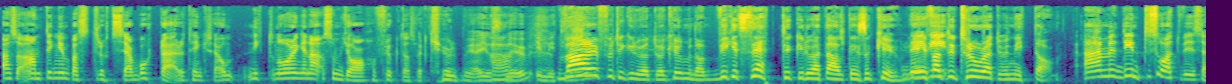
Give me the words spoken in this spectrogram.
alltså antingen bara strutsar jag bort det här och tänker så här om 19-åringarna som jag har fruktansvärt kul med just nu i mitt liv. Varför tycker du att du har kul med dem? Vilket sätt tycker du att allt är så kul? det är för vi- att du tror att du är 19. Nej men det är inte så att vi är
